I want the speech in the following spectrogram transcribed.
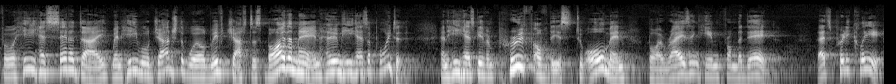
For he has set a day when he will judge the world with justice by the man whom he has appointed. And he has given proof of this to all men by raising him from the dead. That's pretty clear.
